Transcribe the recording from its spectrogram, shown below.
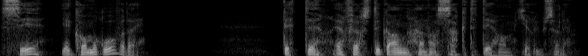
Se, jeg kommer over deg. Dette er første gang han har sagt det om Jerusalem.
